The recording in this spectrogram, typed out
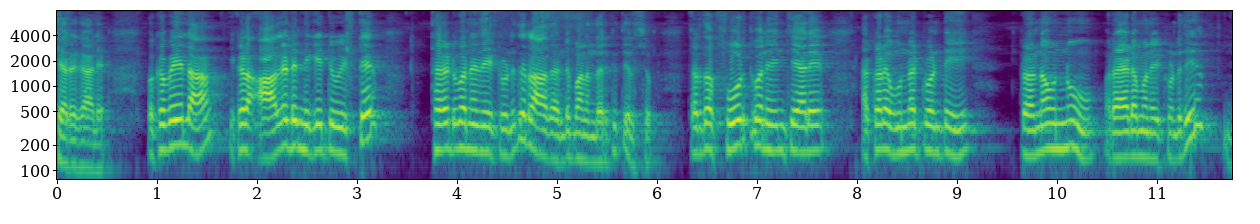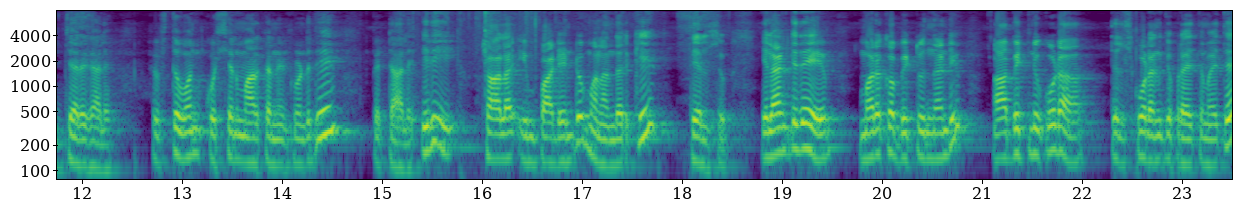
జరగాలి. ఒకవేళ ఇక్కడ ఆల్రెడీ నెగిటివ్ ఇస్తే థర్డ్ వన్ అనేటువంటిది రాదండి మనందరికీ తెలుసు. తర్వాత ఫోర్త్ వన్ ఏం చేయాలి? అక్కడ ఉన్నటువంటి ప్రణవ్ను రాయడం అనేటువంటిది జరగాలి. ఫిఫ్త్ వన్ క్వశ్చన్ మార్క్ అనేటువంటిది పెట్టాలి. ఇది చాలా ఇంపార్టెంట్ మనందరికీ తెలుసు. ఇలాంటిదే మరొక బిట్ ఉందండి. ఆ బిట్ని కూడా తెలుసుకోవడానికి ప్రయత్నం అయితే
